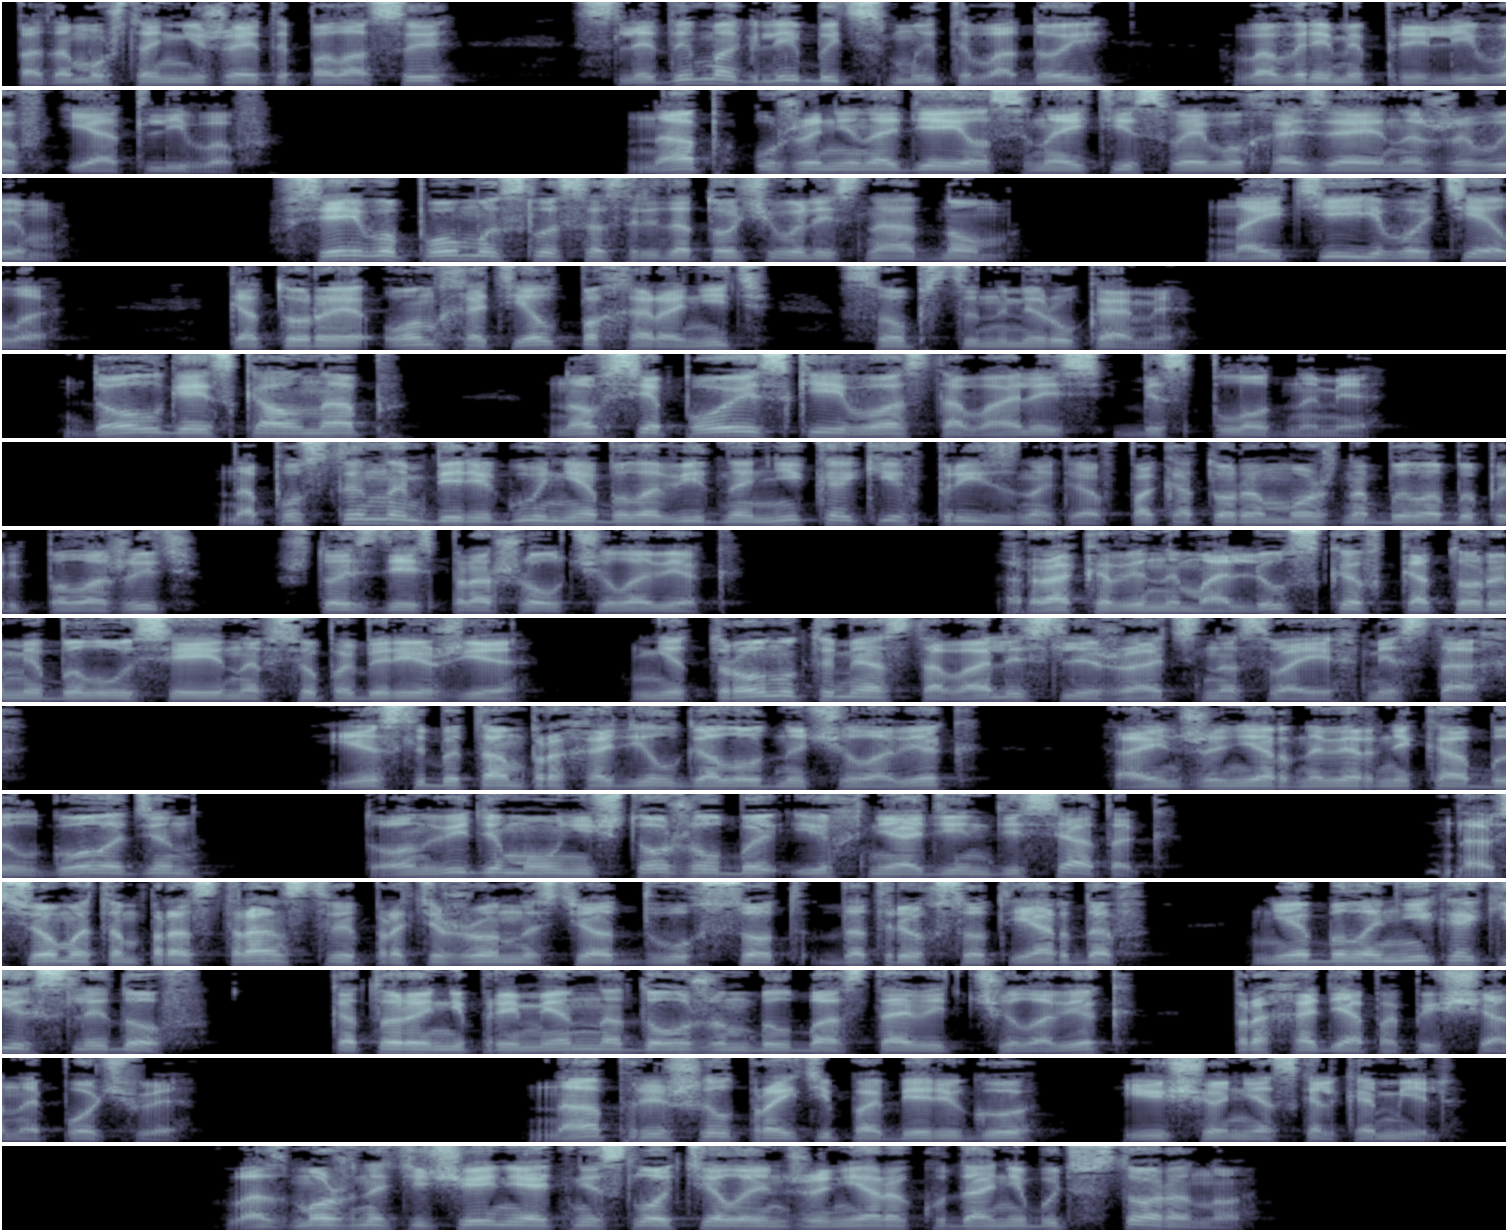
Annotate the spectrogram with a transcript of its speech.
потому что ниже этой полосы следы могли быть смыты водой во время приливов и отливов. Нап уже не надеялся найти своего хозяина живым. Все его помыслы сосредоточивались на одном — найти его тело, которое он хотел похоронить собственными руками. Долго искал Нап, но все поиски его оставались бесплодными. На пустынном берегу не было видно никаких признаков, по которым можно было бы предположить, что здесь прошел человек. Раковины моллюсков, которыми было усеяно все побережье, нетронутыми оставались лежать на своих местах. Если бы там проходил голодный человек, а инженер наверняка был голоден, то он, видимо, уничтожил бы их не один десяток. На всем этом пространстве протяженностью от 200 до 300 ярдов не было никаких следов, которые непременно должен был бы оставить человек, проходя по песчаной почве. Нап решил пройти по берегу еще несколько миль. Возможно, течение отнесло тело инженера куда-нибудь в сторону.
